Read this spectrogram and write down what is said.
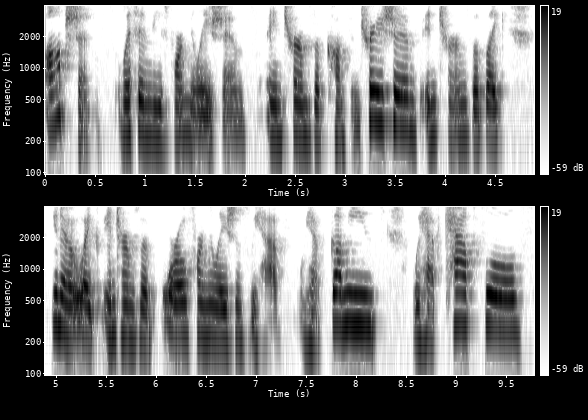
options within these formulations in terms of concentrations, in terms of like, you know, like in terms of oral formulations, we have we have gummies, we have capsules.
